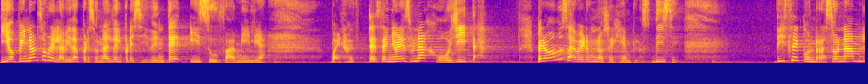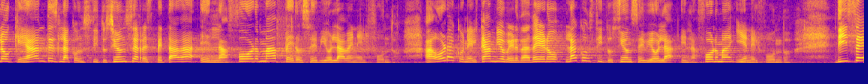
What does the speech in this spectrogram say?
y opinar sobre la vida personal del presidente y su familia. Bueno, este señor es una joyita, pero vamos a ver unos ejemplos. Dice, Dice con razón AMLO que antes la Constitución se respetaba en la forma, pero se violaba en el fondo. Ahora con el cambio verdadero, la Constitución se viola en la forma y en el fondo. Dice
